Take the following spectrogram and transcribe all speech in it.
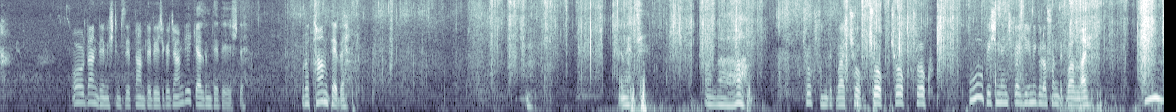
oradan demiştim size tam tepeye çıkacağım diye geldim tepeye işte. Bura tam tepe. Evet. Allah. Çok fındık var. Çok çok çok çok. Oo, peşinden çıkar 20 kilo fındık vallahi. Hmm.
